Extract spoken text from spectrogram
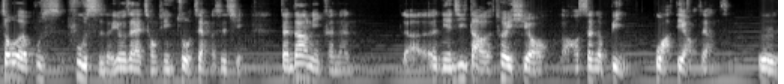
周而不死复始的又再重新做这样的事情。等到你可能呃年纪到了退休，然后生个病挂掉这样子。嗯，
